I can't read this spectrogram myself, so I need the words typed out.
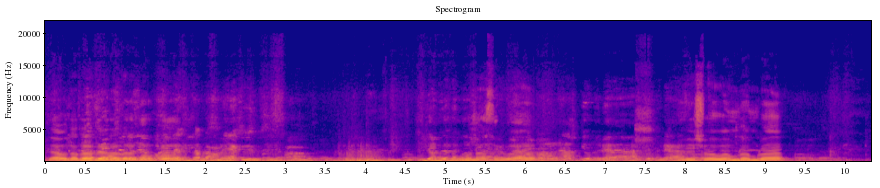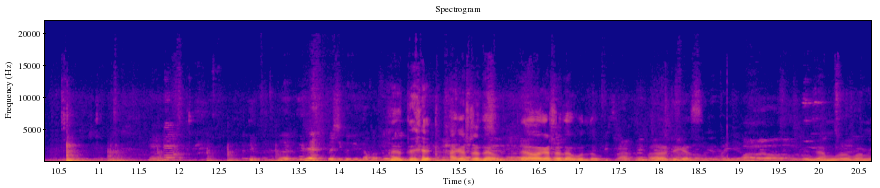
দাও দাদা দাও দাদা দাও আমরা আমরা আমরা এক হয়ে গেছি হ্যাঁ পূজা মুজা দেখো নাসির ভাই আজকে ওদের হ্যাঁ আজকে ওদের হ্যাঁ এই সব আমরা আমরা দে, বেশি করে দাও দে। দে আকাশটা দাও। দাও আকাশটা দাও ফুল দাও। হ্যাঁ ঠিক আছে। এই যে আমি আমি।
